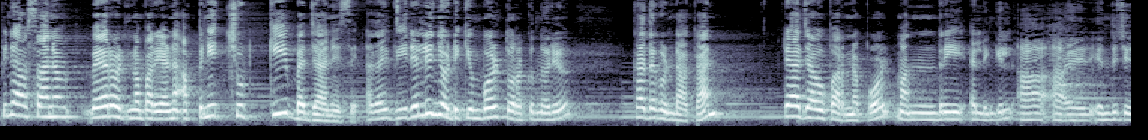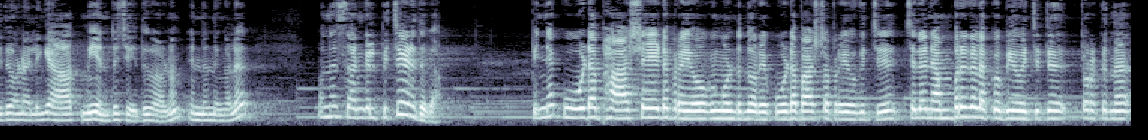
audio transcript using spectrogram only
പിന്നെ അവസാനം വേറെ ഒരെണ്ണം പറയാണ് അപ്പനി ചുട്ടി ബജാനേസ്. അതായത് വിരലിഞ്ഞൊടിക്കുമ്പോൾ തുറക്കുന്ന ഒരു കഥ ഉണ്ടാക്കാൻ രാജാവ് പറഞ്ഞപ്പോൾ മന്ത്രി അല്ലെങ്കിൽ ആ എന്ത് ചെയ്തു കാണും അല്ലെങ്കിൽ ആത്മീയ എന്ത് ചെയ്തു കാണും എന്ന് നിങ്ങൾ ഒന്ന് സങ്കല്പിച്ച് എഴുതുക. പിന്നെ കൂടഭാഷയുടെ പ്രയോഗം കൊണ്ടെന്ന് പറയും. കൂടഭാഷ പ്രയോഗിച്ച് ചില നമ്പറുകളൊക്കെ ഉപയോഗിച്ചിട്ട് തുറക്കുന്ന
